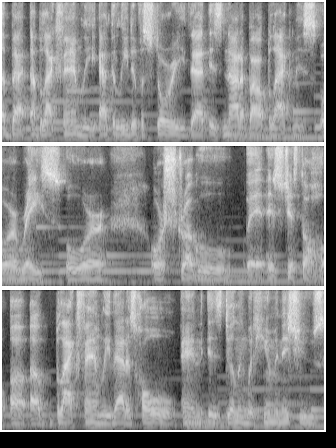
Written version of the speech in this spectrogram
a, ba- a black family at the lead of a story that is not about blackness or race or or struggle. It's just a, a, a, black family that is whole and is dealing with human issues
